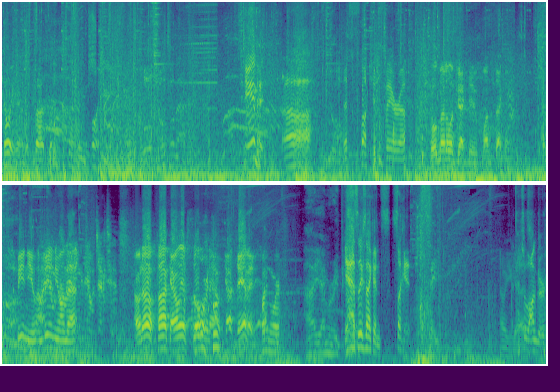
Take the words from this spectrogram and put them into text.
killing them. It's about proving the point. Damn it! Ah, that fucking Pharah. Gold medal objective. One second. I'm beating you. I'm beating you on that. Oh no! Fuck! I only have silver now. God damn it! Fighting worth. I am repaired. Yeah, six seconds. Suck it. Oh, you guys. Touch longer.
